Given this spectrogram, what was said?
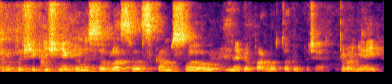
Protože když někdo nesouhlasil s Kamsou, nedopadlo to dobře pro něj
